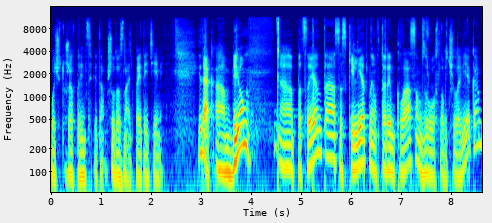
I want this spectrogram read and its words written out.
хочет уже в принципе там что-то знать по этой теме. Итак, а, берем а, пациента со скелетным вторым классом взрослого человека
